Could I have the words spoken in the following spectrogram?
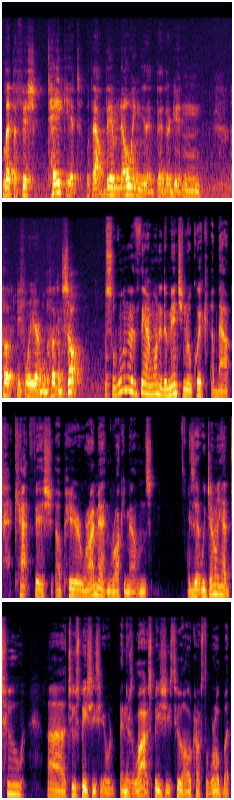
let the fish take it without them knowing that, that they're getting hooked before you're able to hook them. So, so one other thing I wanted to mention real quick about catfish up here where I'm at in the Rocky Mountains is that we generally have two uh, two species here, and there's a lot of species too all across the world. But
